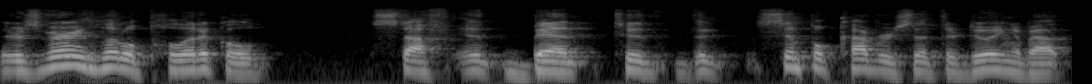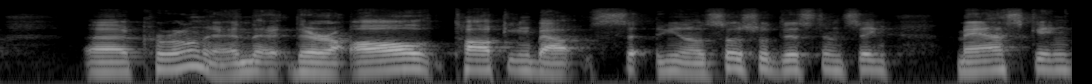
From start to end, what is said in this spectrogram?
there's very little political stuff bent to the simple coverage that they're doing about uh, corona and they're, they're all talking about you know social distancing masking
